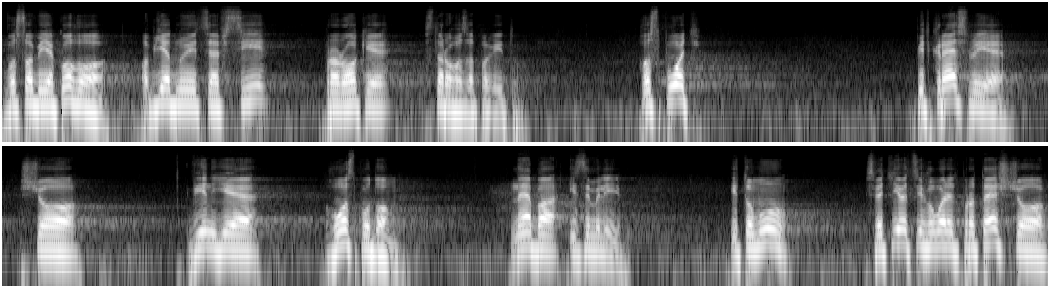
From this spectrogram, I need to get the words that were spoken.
в особі якого об'єднуються всі пророки Старого Заповіту. Господь підкреслює, що Він є Господом неба і землі. І тому святі отці говорять про те, що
